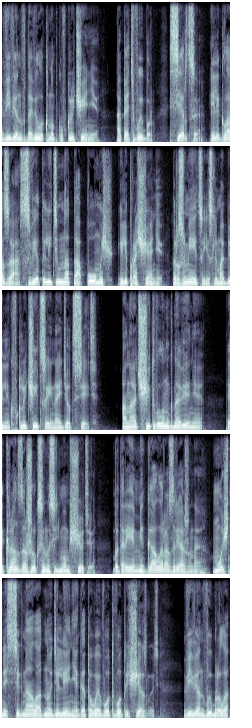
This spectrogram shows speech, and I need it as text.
Вивиан вдавила кнопку включения. Опять выбор. Сердце или глаза, свет или темнота, помощь или прощание. Разумеется, если мобильник включится и найдет сеть. Она отсчитывала мгновение. Экран зажегся на седьмом счете. Батарея мигала разряженная. Мощность сигнала одно деление, готовое вот-вот исчезнуть. Вивиан выбрала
